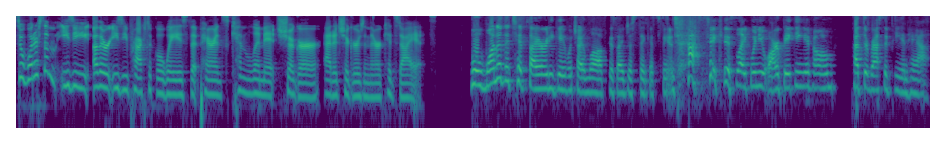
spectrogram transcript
So, what are some easy, other easy practical ways that parents can limit sugar, added sugars in their kids' diets? Well, one of the tips I already gave, which I love because I just think it's fantastic, is like when you are baking at home, cut the recipe in half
